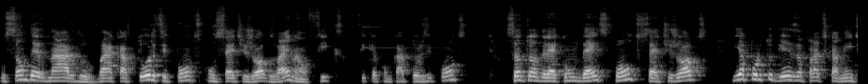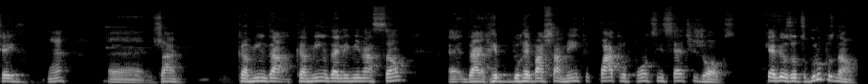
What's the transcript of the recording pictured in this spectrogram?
O São Bernardo vai a 14 pontos com 7 jogos, vai não, fica, fica com 14 pontos. O Santo André com 10 pontos, 7 jogos. E a Portuguesa praticamente aí, né? é, já caminho da, caminho da eliminação, é, da- do rebaixamento, 4 pontos em 7 jogos. Quer ver os outros grupos? Não.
